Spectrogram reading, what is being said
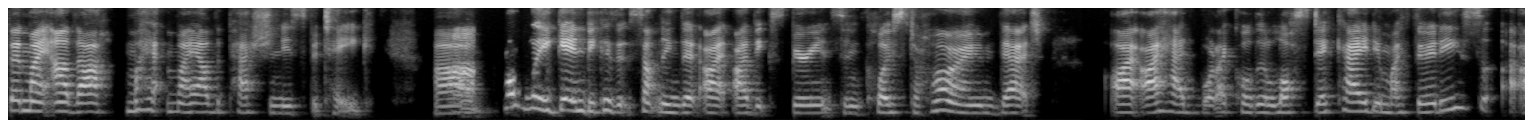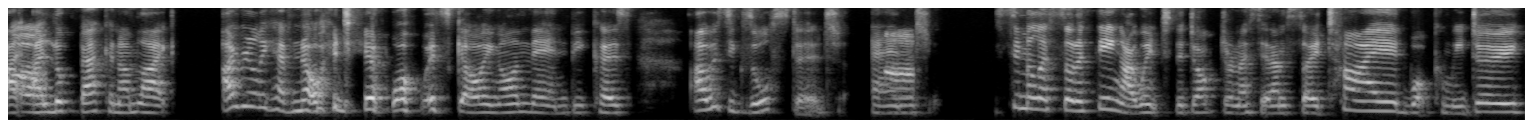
But my other my my other passion is fatigue. Um, probably again because it's something that I, i've experienced and close to home that I, I had what I call a lost decade in my 30s. I, oh. I look back and I'm like, I really have no idea what was going on then because I was exhausted and oh. similar sort of thing. I went to the doctor and I said, I'm so tired. What can we do?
